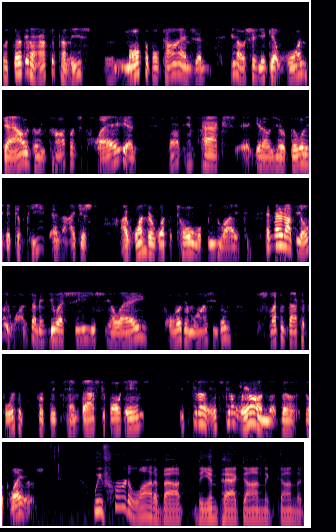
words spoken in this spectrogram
But they're going to have to come east multiple times, and you know, so you get one down during conference play, and that impacts you know your ability to compete. And I just I wonder what the toll will be like. And they're not the only ones. I mean, USC, UCLA, Oregon, Washington, schlepping back and forth for Big Ten basketball games it's gonna it's gonna wear on the, the, the players. We've heard a lot about the impact on the on the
